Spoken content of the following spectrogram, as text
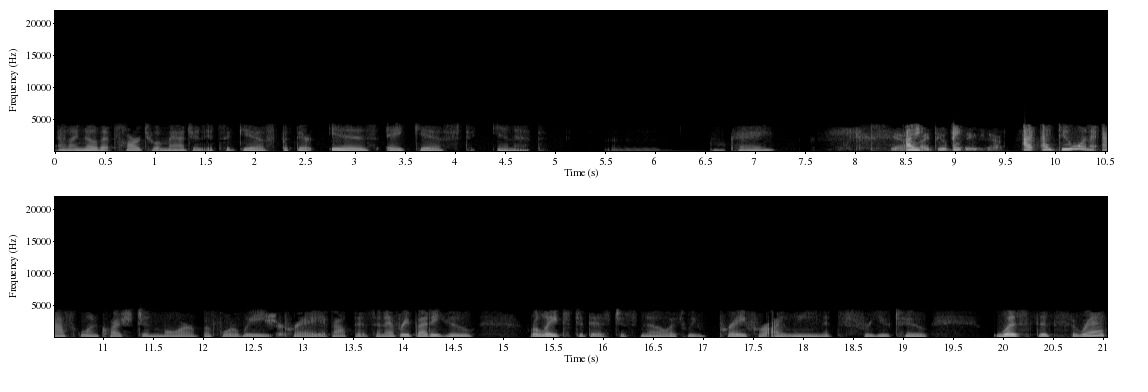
And I know that's hard to imagine it's a gift, but there is a gift in it. Mm-hmm. Okay? Yes, I, I do believe I, that. I, I do want to ask one question more before we sure. pray about this. And everybody who relates to this, just know as we pray for Eileen, it's for you too. Was the threat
